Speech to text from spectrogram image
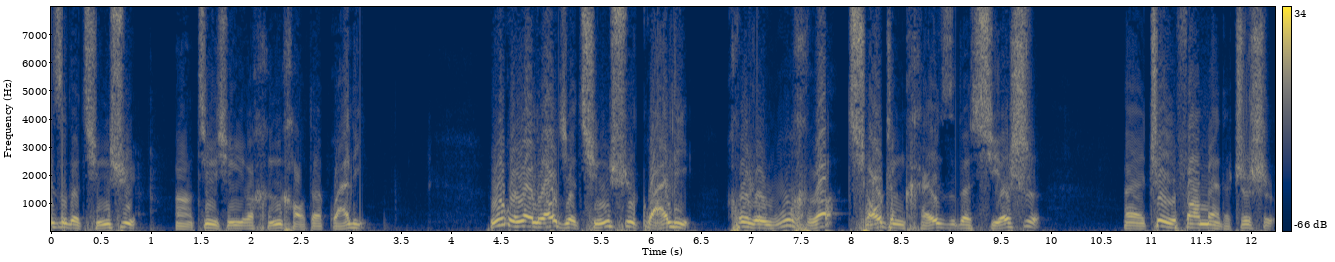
子的情绪啊进行一个很好的管理。如果要了解情绪管理或者如何调整孩子的斜视，哎，这一方面的知识，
